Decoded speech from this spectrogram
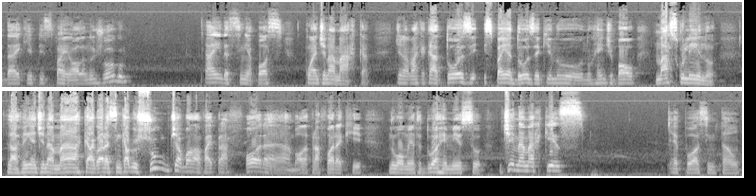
da equipe espanhola no jogo. Ainda assim, a posse com a Dinamarca. Dinamarca 14, Espanha 12 aqui no, no handball masculino. Lá vem a Dinamarca, agora sim cabe o chute, a bola vai para fora, a bola para fora aqui no momento do arremesso dinamarquês. É posse então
